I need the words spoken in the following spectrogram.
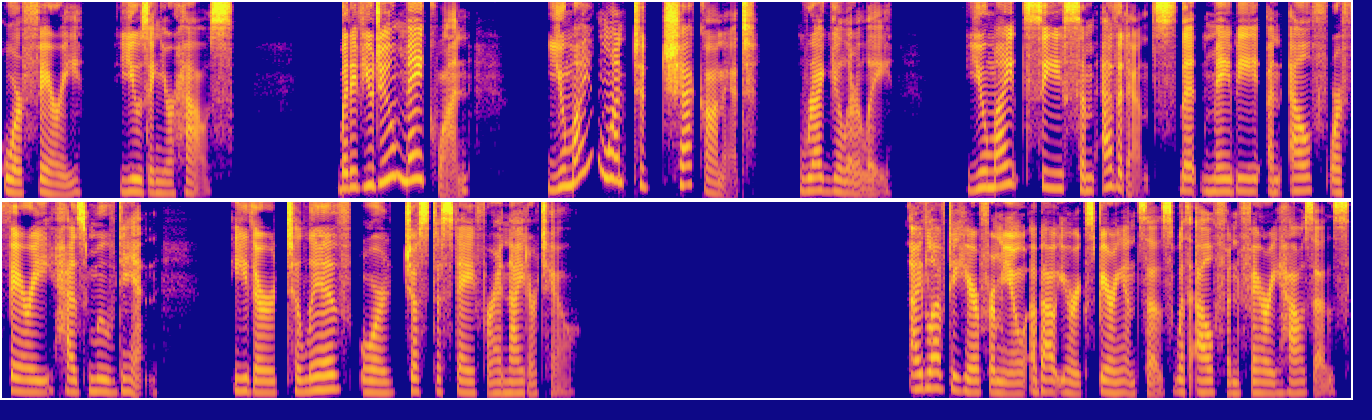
or fairy using your house. But if you do make one, you might want to check on it regularly. You might see some evidence that maybe an elf or fairy has moved in, either to live or just to stay for a night or two. I'd love to hear from you about your experiences with elf and fairy houses.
